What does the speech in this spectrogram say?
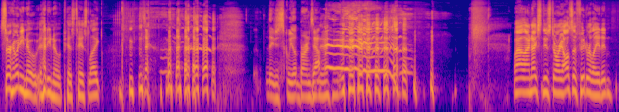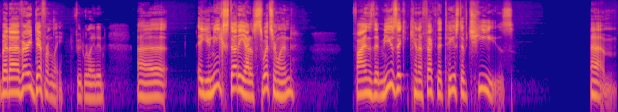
Sir, what do you know? How do you know what piss tastes like? They just squeal, it burns out. Well, our next news story also food related, but uh, very differently food related. Uh, a unique study out of Switzerland finds that music can affect the taste of cheese. Um,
